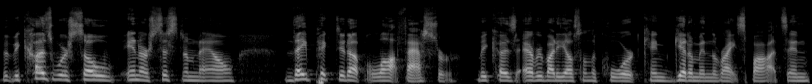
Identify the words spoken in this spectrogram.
but because we're so in our system now, they picked it up a lot faster because everybody else on the court can get them in the right spots and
